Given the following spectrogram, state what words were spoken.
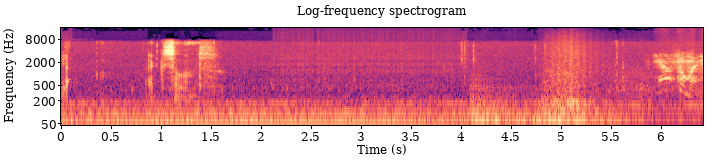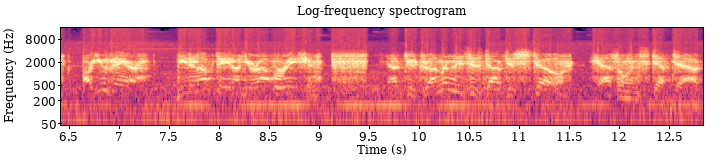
Yeah, excellent. Castleman, are you there? Need an update on your operation. Dr. Drummond, this is Dr. Stone. Castleman stepped out,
